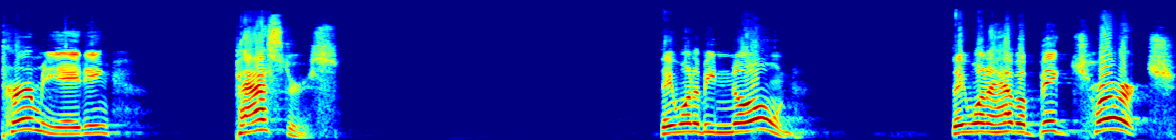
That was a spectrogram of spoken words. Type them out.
permeating pastors. They want to be known, they want to have a big church.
